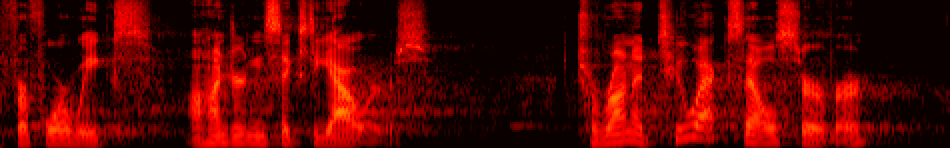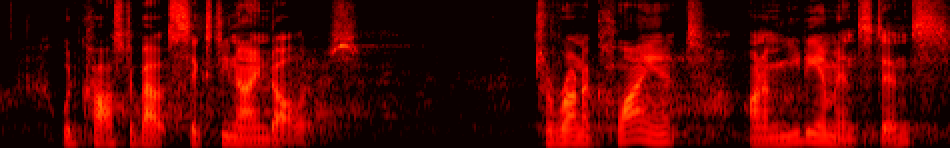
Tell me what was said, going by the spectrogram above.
for four weeks, 160 hours. To run a 2XL server would cost about $69. To run a client on a medium instance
